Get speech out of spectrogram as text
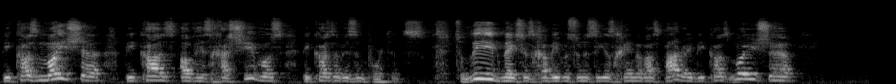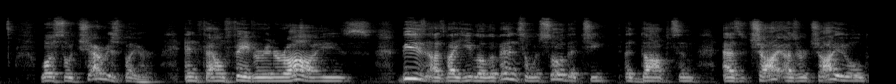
because Moshe, because of his chashivus, because of his importance. To leave makes his chavivus and his chema bas pare, because Moshe was so cherished by her and found favor in her eyes. Biz as Vahila Leven, so much so that she adopts him as a child, as her child.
